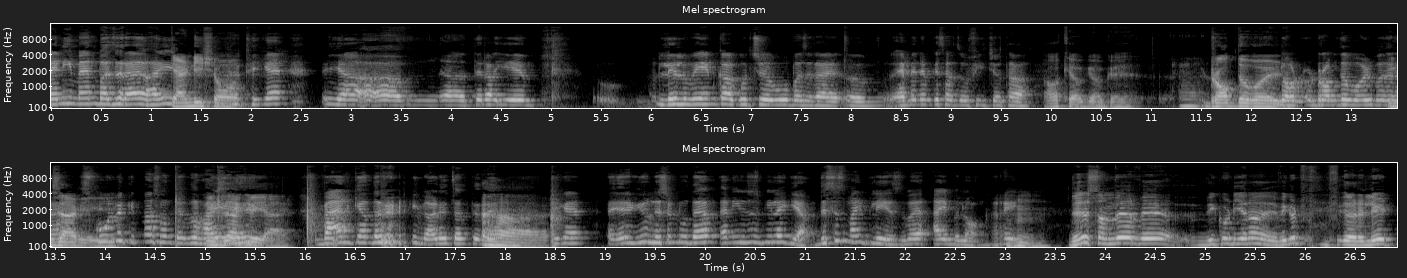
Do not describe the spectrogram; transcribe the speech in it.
many men बज रहा है भाई Candy Shop. ठीक है या अ, अ, तेरा ये लिल वेन का कुछ वो बज रहा है एमएनएम के साथ जो फीचर था Okay, okay, okay. Drop the world drop the world exactly school में कितना सुनते थे भाई? एग्जैक्टली यार। वैन के अंदर बैठ के गाने चलते थे। ठीक है? You listen to them and you just be like yeah this is my place where I belong right this is somewhere where we could you know we could relate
